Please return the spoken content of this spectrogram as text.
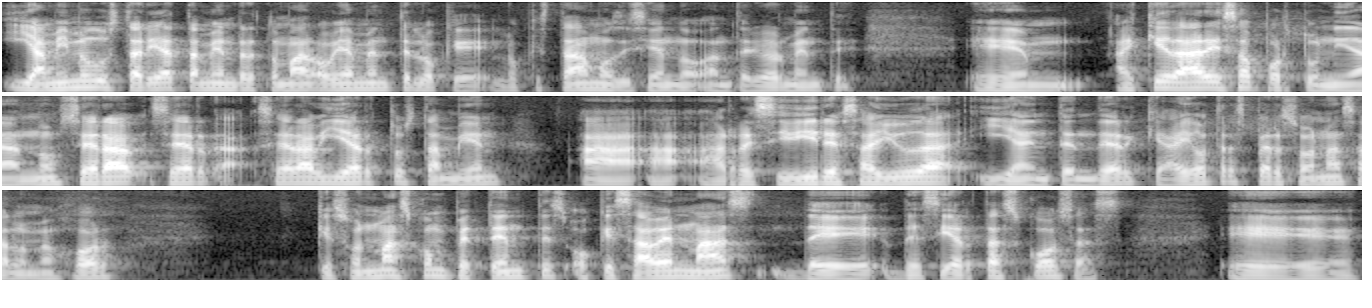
y a mí me gustaría también retomar, obviamente, lo que, lo que estábamos diciendo anteriormente. Em, hay que dar esa oportunidad, ¿no? Ser, ser, ser abiertos también a, recibir esa ayuda y a entender que hay otras personas a lo mejor que son más competentes o que saben más de, ciertas cosas eh,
